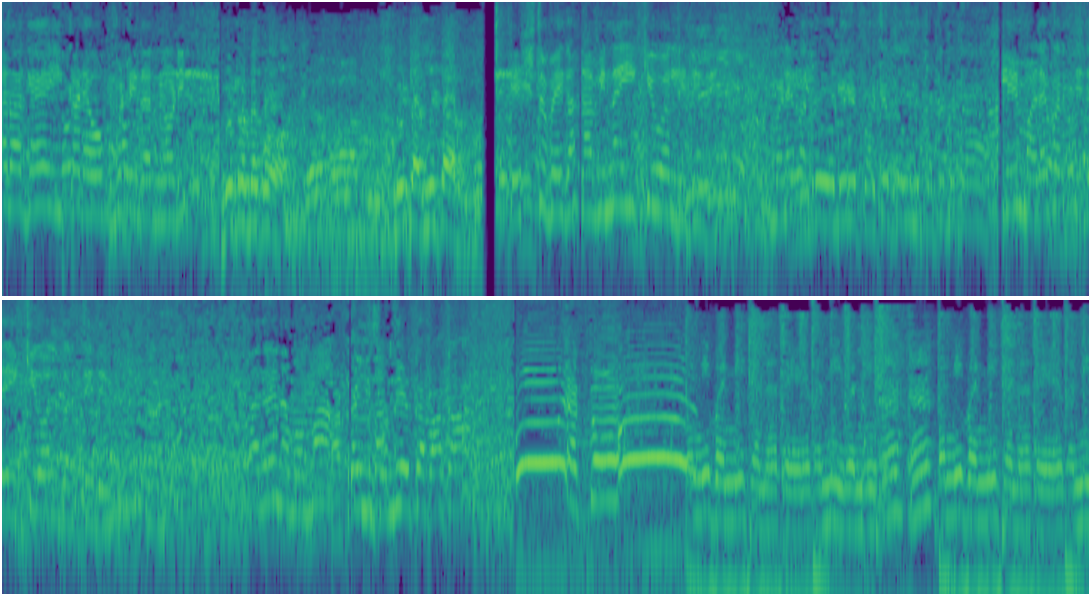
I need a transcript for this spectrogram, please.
ದರ್ಶನಕ್ಕೆ ಈ ಕಡೆ ಹೋಗ್ಬಿಟ್ಟಿದಾರೆ ನೋಡಿ. ಮೀಟರ್ ಬೇಕು. Meter meter. ಎಷ್ಟು ಬೇಗ? ನಾವಿನ್ನ ಈ ಕ್ಯೂ ಅಲ್ಲಿ ಇದೀವಿ. ಮಳೆ ಬರ್ತಿದೆ ಇಲ್ಲಿ ಮಳೆ ಬರ್ತಿದೆ ಈ ಕ್ಯೂ ಅಲ್ಲಿ ಬರ್ತಿದೀವಿ. ನೋಡಿ. ಆದ್ರೆ ನಮ್ಮಮ್ಮ ಬನ್ನಿ ಬನ್ನಿ ಜನರೇ ಬನ್ನಿ ಬನ್ನಿ. ಬನ್ನಿ ಬನ್ನಿ ಜನರೇ ಬನ್ನಿ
